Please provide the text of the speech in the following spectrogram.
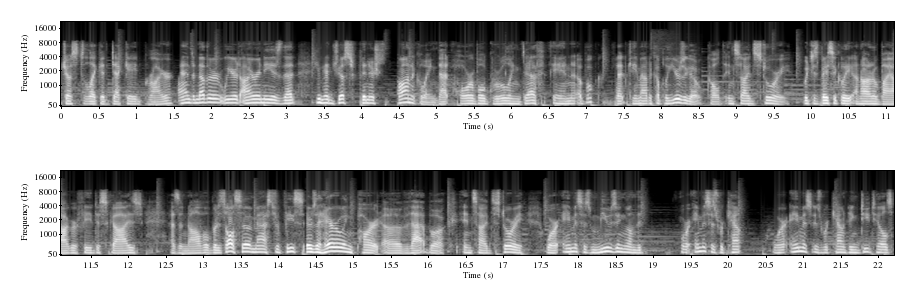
just like a decade prior. And another weird irony is that he had just finished chronicling that horrible, grueling death in a book that came out a couple years ago called Inside Story, which is basically an autobiography disguised as a novel, but it's also a masterpiece. There's a harrowing part of that book, Inside Story, where Amis is musing on the where Amis is recount where Amis is recounting details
